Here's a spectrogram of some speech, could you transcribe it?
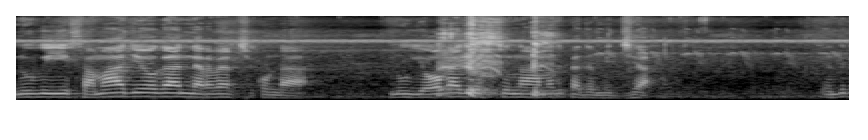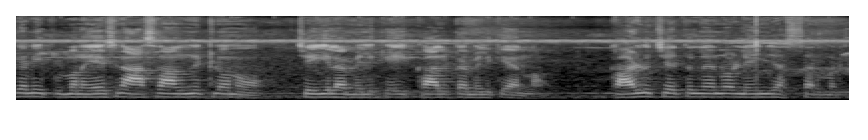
నువ్వు ఈ సమాజ యోగాన్ని నెరవేర్చకుండా నువ్వు యోగా చేస్తున్నా అన్నది పెద్ద మిథ్య. ఎందుకని? ఇప్పుడు మనం వేసిన ఆసనాలన్నింటిలోనూ చెయ్యిలా మెలికే కాలుట మెలికే అన్నాం. కాళ్ళు చేతులు లేని వాళ్ళు ఏం చేస్తారు మరి?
